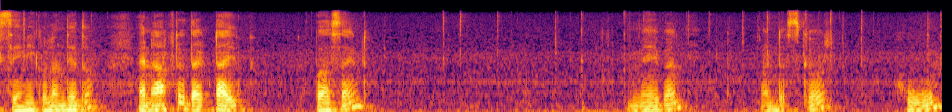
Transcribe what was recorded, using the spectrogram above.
सेमी कोलन दे दो. And after that type percent मेबन अंडरस्कोर होम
